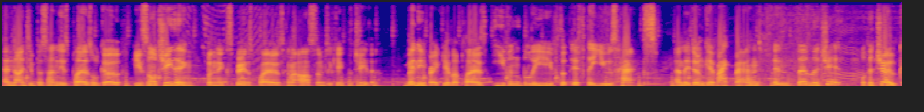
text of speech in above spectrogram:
and 90% of these players will go, he's not cheating, when an experienced player is going to ask them to kick the cheater. Many regular players even believe that if they use hacks and they don't get VAC banned, then they're legit. What a joke.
